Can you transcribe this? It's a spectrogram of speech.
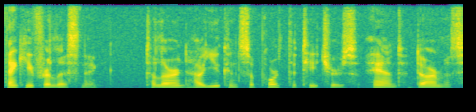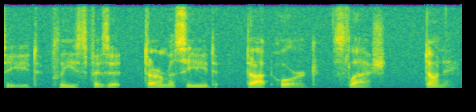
Thank you for listening. To learn how you can support the teachers and Dharma Seed, please visit dharma dharmaseed.org slash donate.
